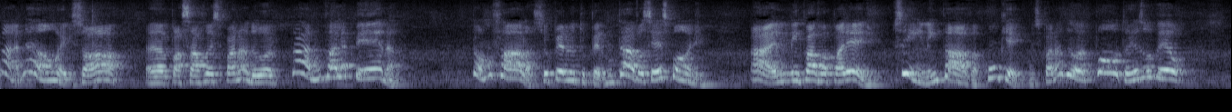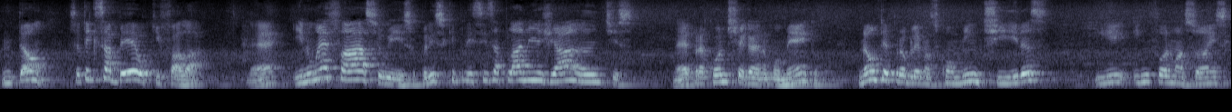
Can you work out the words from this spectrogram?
Ah, não, ele só uh, passava o espanador. Ah, não vale a pena. Então não fala. Se o perito perguntar, você responde. Ah, ele limpava a parede? Sim, limpava. Com o quê? Com espanador. Ponto, resolveu. Então, você tem que saber o que falar, né? E não é fácil isso, por isso que precisa planejar antes, né? Para quando chegar no momento, não ter problemas com mentiras e informações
